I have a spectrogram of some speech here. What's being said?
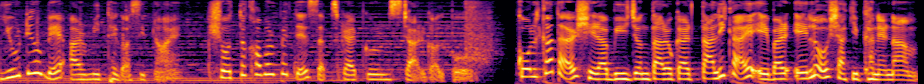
ইউটিউবে আর মিথ্যে গসিপ নয়। সত্য খবর পেতে সাবস্ক্রাইব করুন স্টার গল্প। কলকাতার সেরা বিশজন তারকার তালিকায় এবার এলো শাকিব খানের নাম।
